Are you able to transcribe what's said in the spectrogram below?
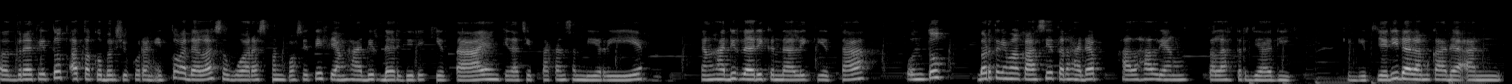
uh, gratitude atau kebersyukuran itu adalah sebuah respon positif yang hadir dari diri kita, yang kita ciptakan sendiri, yang hadir dari kendali kita untuk berterima kasih terhadap hal-hal yang telah terjadi. Gitu. Jadi dalam keadaan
